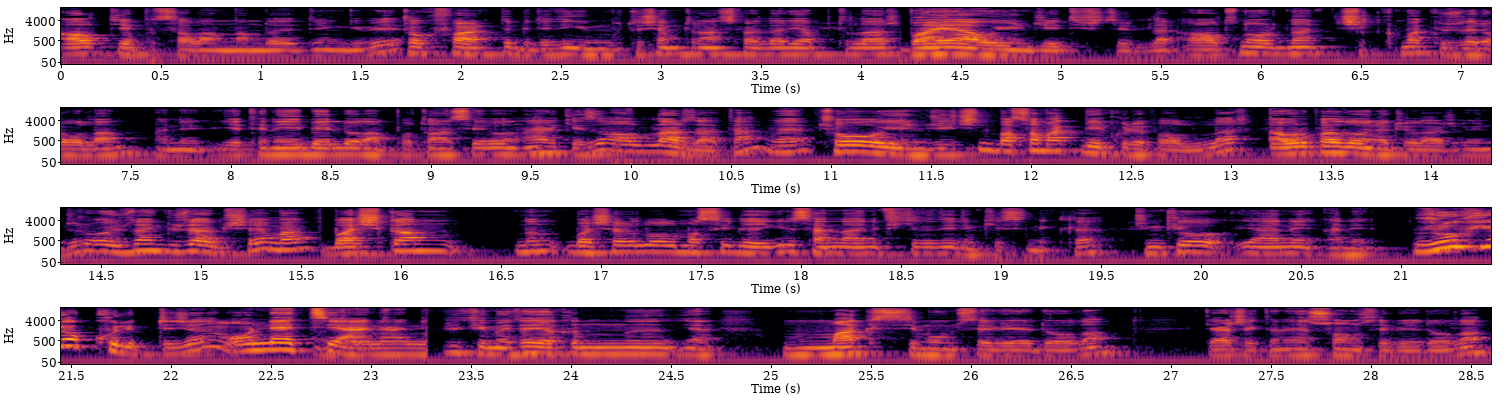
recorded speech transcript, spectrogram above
altyapısal anlamda dediğim gibi çok farklı bir dediğim gibi muhteşem transferler yaptılar. Bayağı oyuncu yetiştirdiler. Altın oradan çıkmak üzere olan hani yeteneği belli olan potansiyeli olan herkesi aldılar zaten ve çoğu oyuncu için basamak bir kulüp oldular. Avrupa'da da oynatıyorlar oyuncuları. O yüzden güzel bir şey ama başkanın başarılı olmasıyla ilgili seninle aynı fikirde değilim kesinlikle. Çünkü o yani hani Ruh yok kulüpte canım. O net yani hani. hükümete yakınlığı yani maksimum seviyede olan gerçekten en son seviyede olan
